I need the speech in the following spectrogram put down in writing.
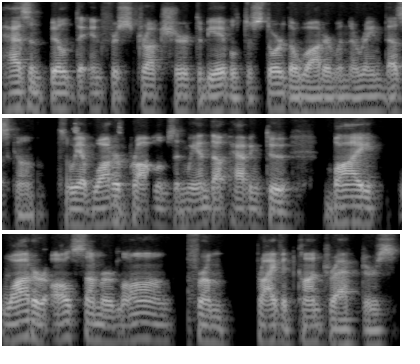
hasn't built the infrastructure to be able to store the water when the rain does come. So we have water problems and we end up having to buy water all summer long from private contractors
